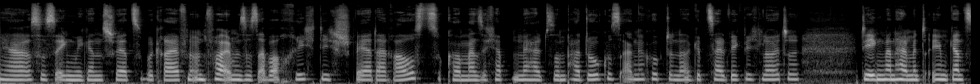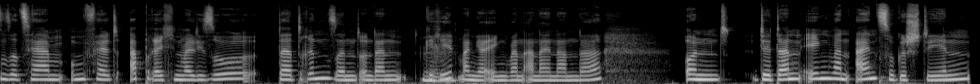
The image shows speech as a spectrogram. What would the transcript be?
Ja, es ist irgendwie ganz schwer zu begreifen und vor allem ist es aber auch richtig schwer, da rauszukommen. Also ich habe mir halt so ein paar Dokus angeguckt und da gibt es halt wirklich Leute, die irgendwann halt mit ihrem ganzen sozialen Umfeld abbrechen, weil die so da drin sind und dann mhm. gerät man ja irgendwann aneinander. Und dir dann irgendwann einzugestehen,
